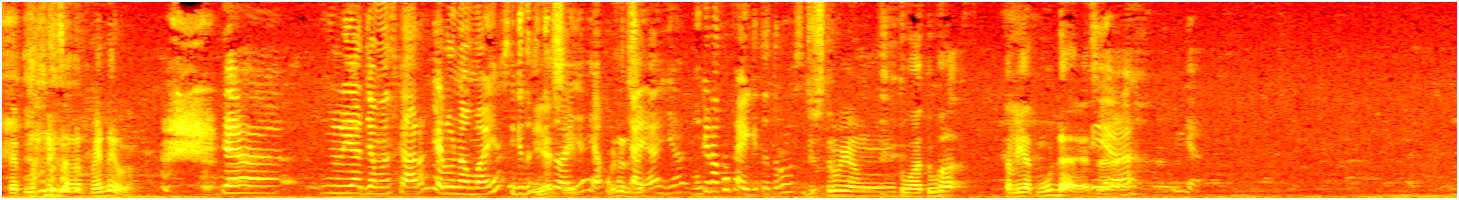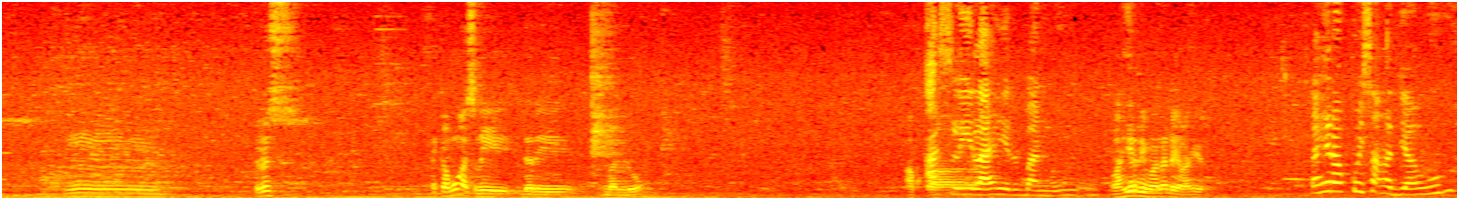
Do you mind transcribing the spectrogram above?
Statementnya sangat pede loh. ya ngelihat zaman sekarang kayak Luna Maya segitu-segitu Iya sih, aja ya aku bener percaya aja. Mungkin aku kayak gitu terus. gitu. Justru yang tua-tua terlihat muda ya Iya. sekarang. Iya. Hmm, terus, eh kamu asli dari Bandung? Apa? Asli lahir Bandung. Lahir di mana deh lahir? Lahir aku sangat jauh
